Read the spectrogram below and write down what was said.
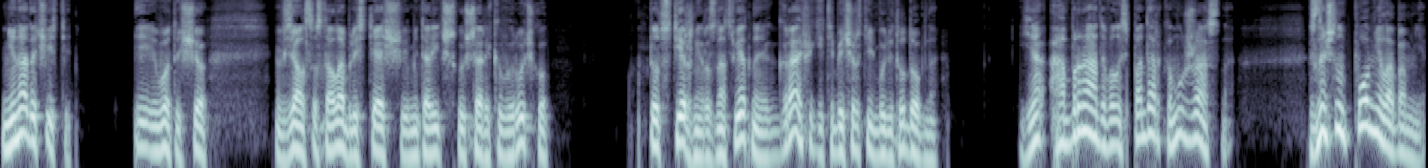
не надо чистить. И вот еще взял со стола блестящую металлическую шариковую ручку. Тут стержни разноцветные, графики тебе чертить будет удобно. Я обрадовалась подарком ужасно. Значит, он помнил обо мне.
